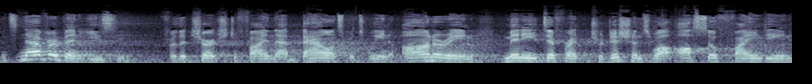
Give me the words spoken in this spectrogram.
It's never been easy for the church to find that balance between honoring many different traditions while also finding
